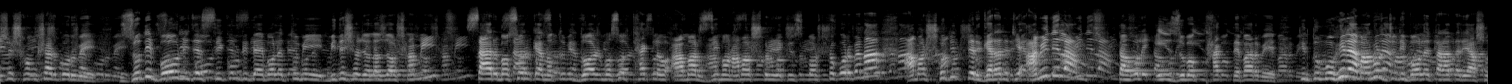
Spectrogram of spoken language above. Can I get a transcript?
এসে সংসার করবে। যদি বউ নিজের সিকিউরিটি দেয় বলে তুমি বিদেশে চলে যাও স্বামী চার বছর কেন? তুমি দশ বছর থাকলেও আমার জীবন আমার শরীরে কিছু স্পর্শ করবে না আমার সতীত্বের গ্যারান্টি আমি দিলাম তাহলে এই যুবক থাকতে পারবে কিন্তু মহিলা মানুষ যদি বলে তাড়াতাড়ি আসো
